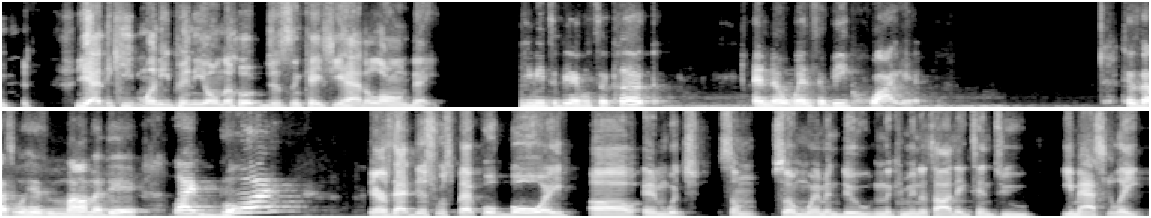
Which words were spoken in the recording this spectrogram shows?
you had to keep Moneypenny on the hook just in case you had a long day. you need to be able to cook and know when to be quiet. Cause that's what his mama did. Like, boy, there's that disrespectful boy uh in which some some women do in the community they tend to emasculate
